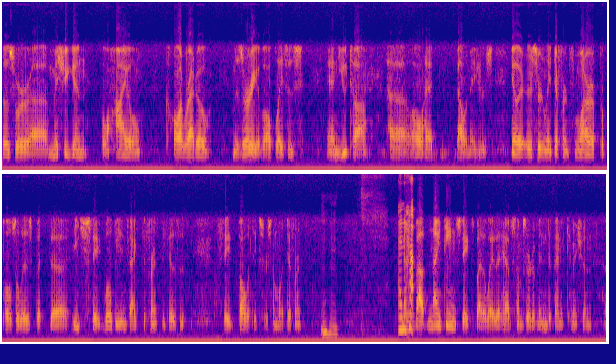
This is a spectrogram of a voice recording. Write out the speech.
Those were uh, Michigan, Ohio, Colorado, Missouri, of all places, and Utah. Uh, all had ballot measures. You know, they're, they're, certainly different from what our proposal is, but uh, each state will be, in fact, different because the state politics are somewhat different. Mm-hmm. And There's about 19 states, by the way, that have some sort of independent commission uh,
